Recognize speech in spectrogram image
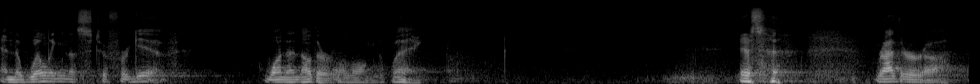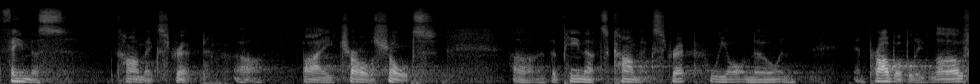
and the willingness to forgive one another along the way. There's a rather uh, famous comic strip uh, by Charles Schulz, uh, the Peanuts comic strip we all know and, and probably love.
